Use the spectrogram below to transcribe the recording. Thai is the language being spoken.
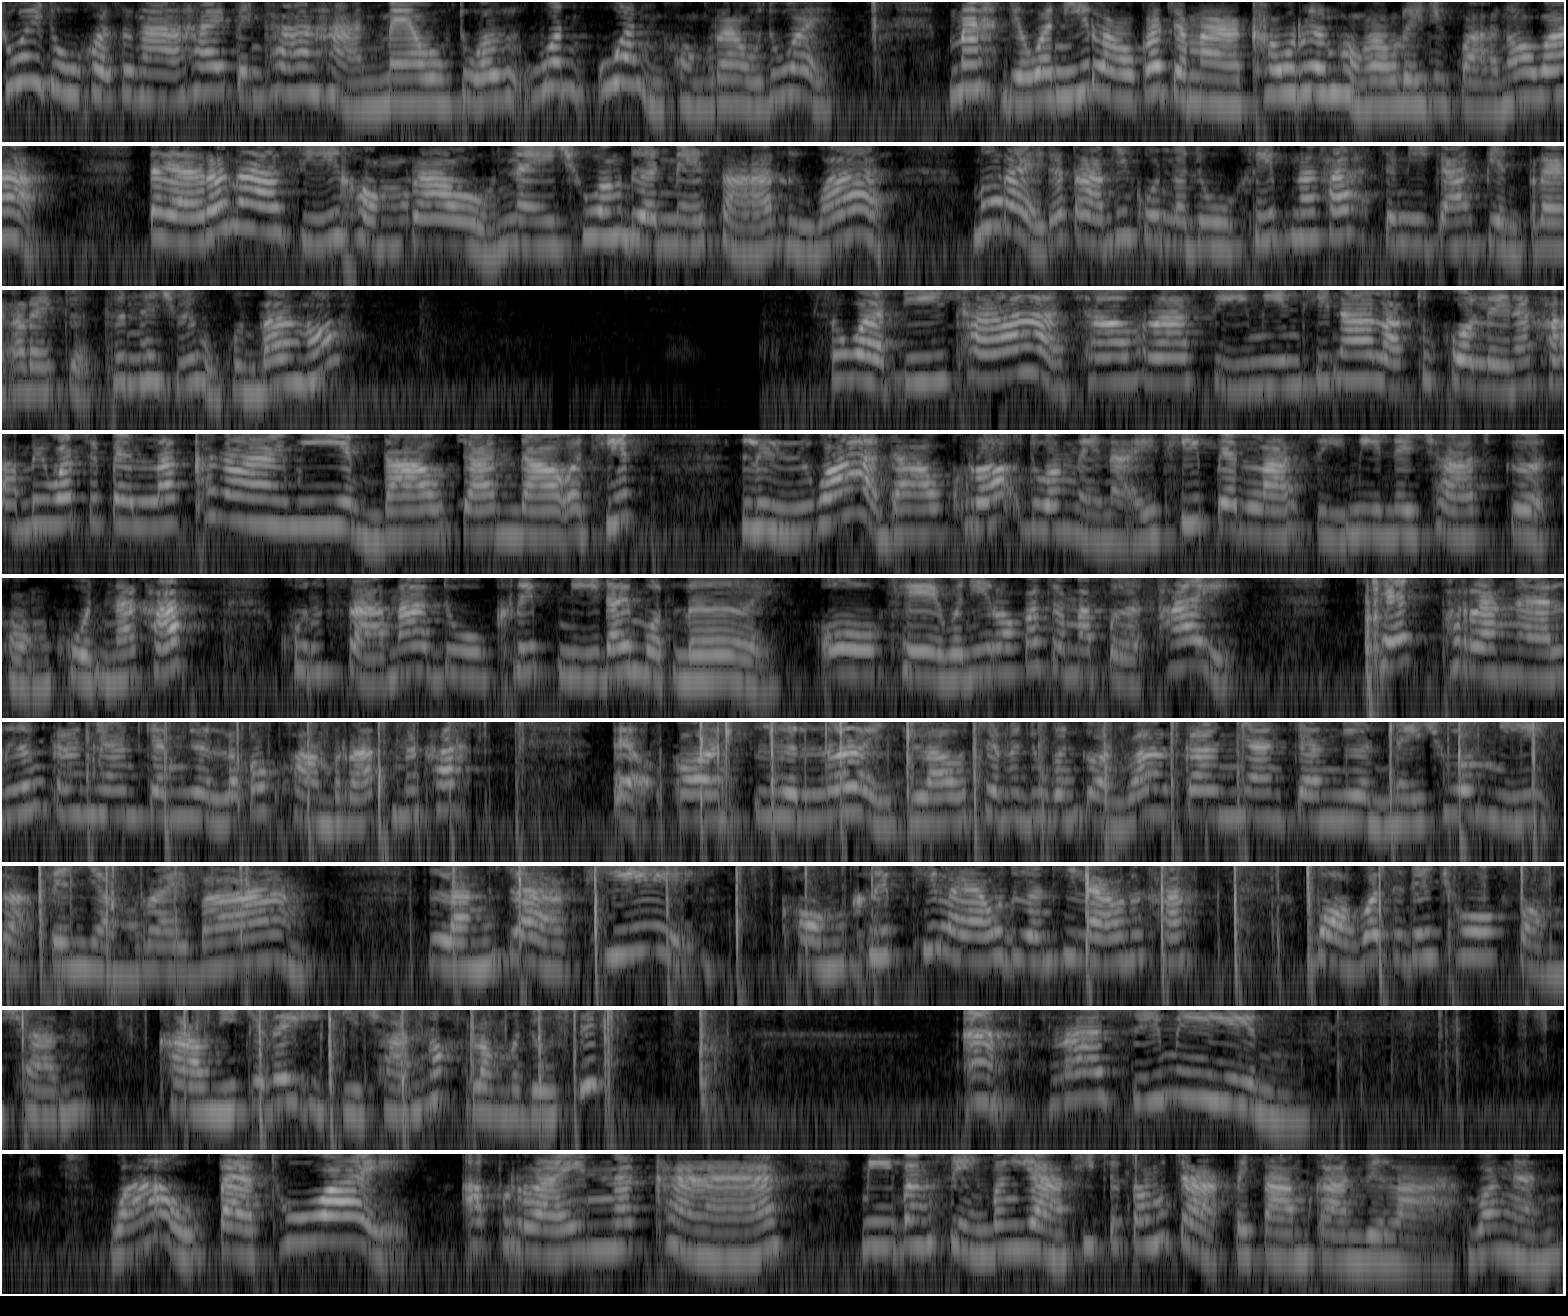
ช่วยดูโฆษณาให้เป็นค่าอาหารแมวตัวอ้วนๆของเราด้วย มาเดี๋ยววันนี้เราก็จะมาเข้าเรื่องของเราเลยดีกว่าเนาะว่า แต่ละราศีของเราในช่วงเดือนเมษาหรือว่า เมื่อไหร่ก็ตามที่คุณมาดูคลิปนะคะ จะมีการเปลี่ยนแปลงอะไรเกิดขึ้นในชีวิตของคุณบ้างเนาะสวัสดีค่ะ ชาวราศีมีนที่น่ารักทุกคนเลยนะคะ ไม่ว่าจะเป็นลัคนามีนดาวจันทร์ดาวอาทิตย์ หรือว่าดาวเคราะห์ดวงไหนๆที่เป็นราศีมีนในชาร์ตเกิดของคุณนะคะ คุณสามารถดูคลิปนี้ได้หมดเลย โอเค วันนี้เราก็จะมาเปิดไพ่เช็คพลังงานเรื่องการงานการเงินแล้วก็ความรักนะคะ แต่ก่อนอื่นเลย เราจะมาดูกันก่อนว่าการงานการเงินในช่วงนี้จะเป็นอย่างไรบ้าง หลังจากที่ของคลิปที่แล้วเดือนที่แล้วนะคะ บอกว่าจะได้โชคสองชั้น คราวนี้จะได้อีกกี่ชั้นเนาะลองมาดูสิอะราศีมีน ว้าวแปดถ้วย อัพไรนะคะ มีบางสิ่งบางอย่างที่จะต้องจากไปตามการเวลาว่างั้น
